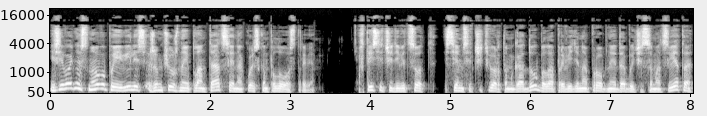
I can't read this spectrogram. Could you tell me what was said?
И сегодня снова появились жемчужные плантации на Кольском полуострове. В 1974 году была проведена пробная добыча самоцвета,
